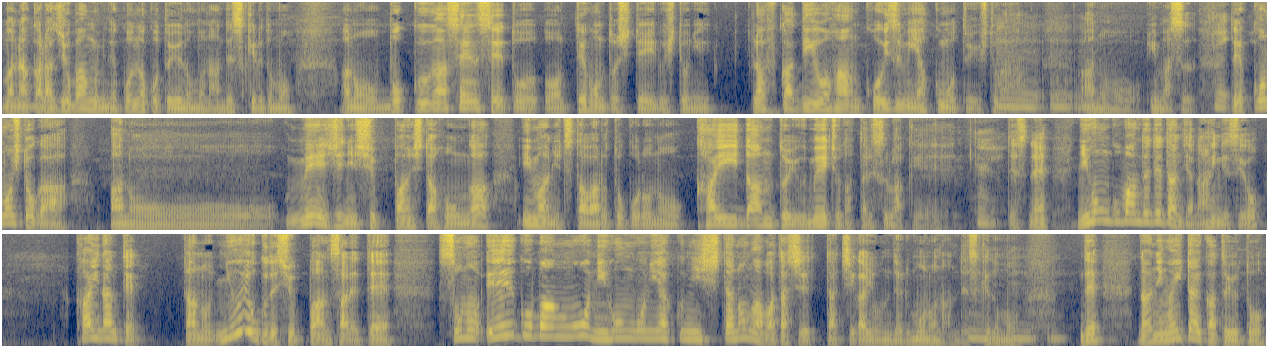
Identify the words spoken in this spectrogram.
まあ、なんかラジオ番組でこんなこと言うのもなんですけれどもあの僕が先生と手本としている人にラフカ・ディオハン小泉八雲という人が、あのいます。はい。でこの人があのー明治に出版した本が今に伝わるところの怪談という名著だったりするわけですね。日本語版で出たんじゃないんですよ。怪談って、あの、ニューヨークで出版されて、その英語版を日本語に訳にしたのが私たちが読んでるものなんですけども。で、何が言いたいかというと、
